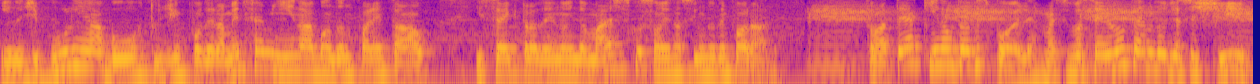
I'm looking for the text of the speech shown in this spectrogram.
indo de bullying a aborto, de empoderamento feminino a abandono parental, e segue trazendo ainda mais discussões na segunda temporada. Então, até aqui não teve spoiler, mas se você ainda não terminou de assistir,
